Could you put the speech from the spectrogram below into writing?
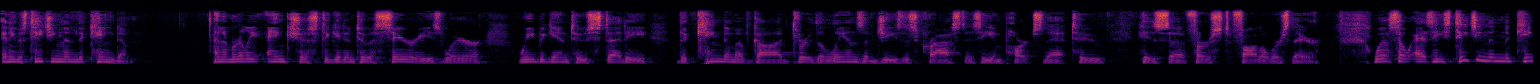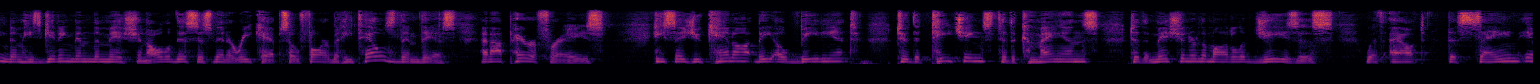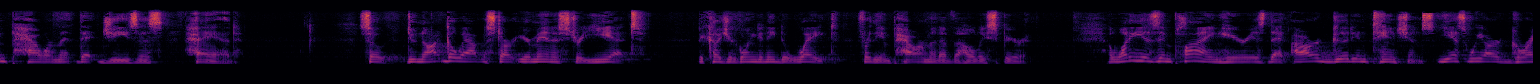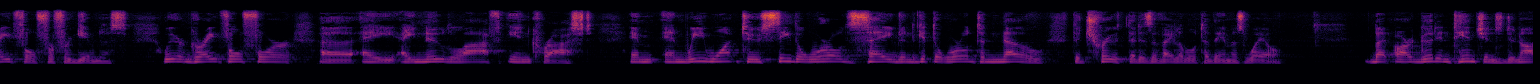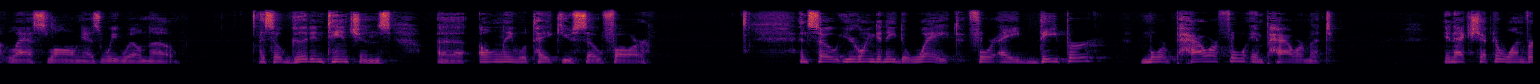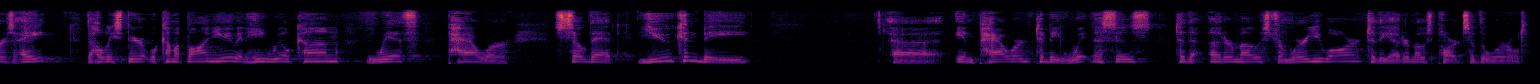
And he was teaching them the kingdom. And I'm really anxious to get into a series where we begin to study the kingdom of God through the lens of Jesus Christ as he imparts that to his uh, first followers there. Well, so as he's teaching them the kingdom, he's giving them the mission. All of this has been a recap so far, but he tells them this, and I paraphrase. He says you cannot be obedient to the teachings, to the commands, to the mission or the model of Jesus without the same empowerment that Jesus had. So do not go out and start your ministry yet because you're going to need to wait for the empowerment of the Holy Spirit. And what he is implying here is that our good intentions, yes, we are grateful for forgiveness. We are grateful for uh, a, a new life in Christ. And, and we want to see the world saved and get the world to know the truth that is available to them as well. But our good intentions do not last long, as we well know. And so good intentions uh, only will take you so far. And so you're going to need to wait for a deeper, more powerful empowerment. In Acts chapter 1 verse 8, the Holy Spirit will come upon you and He will come with power so that you can be uh, empowered to be witnesses to the uttermost, from where you are to the uttermost parts of the world.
